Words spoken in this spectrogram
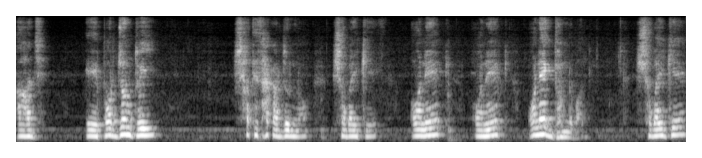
আজ এ পর্যন্তই। সাথে থাকার জন্য সবাইকে অনেক অনেক অনেক ধন্যবাদ। সবাইকে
